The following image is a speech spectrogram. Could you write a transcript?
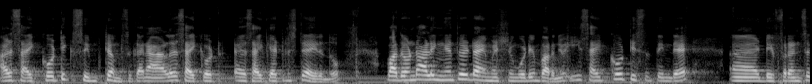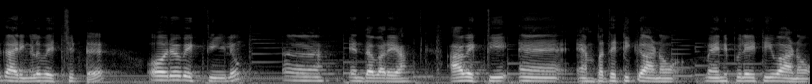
ആൾ സൈക്കോട്ടിക് സിംറ്റംസ് കാരണം ആൾ സൈക്കോ സൈക്കാട്രിസ്റ്റ് ആയിരുന്നു. അപ്പോൾ അതുകൊണ്ട് ആൾ ഇങ്ങനത്തെ ഒരു ഡയമെൻഷൻ കൂടിയും പറഞ്ഞു. ഈ സൈക്കോട്ടിസത്തിന്റെ ഡിഫറൻസ് കാര്യങ്ങൾ വെച്ചിട്ട് ഓരോ വ്യക്തിയിലും എന്താ പറയുക ആ വ്യക്തി എംപത്തറ്റിക് ആണോ മാനിപ്പുലേറ്റീവ് ആണോ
